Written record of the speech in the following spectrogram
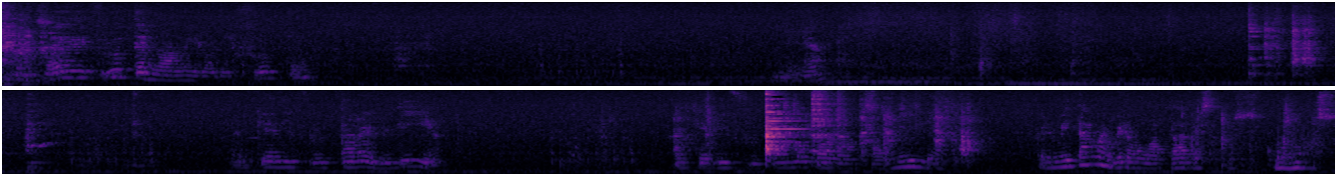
Entonces disfruten, no amigo, disfruten. disfrutar el día. Hay que disfrutarlo con la familia. Permítame voy a matar estos cubos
